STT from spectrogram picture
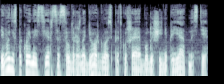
Его неспокойное сердце судорожно дергалось, предвкушая будущие неприятности,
